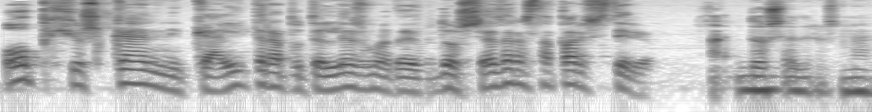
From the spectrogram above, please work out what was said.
Όποιος κάνει καλύτερα αποτελέσματα εντός έδρας θα πάρει στήριο. Εντός έδρας, ναι.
